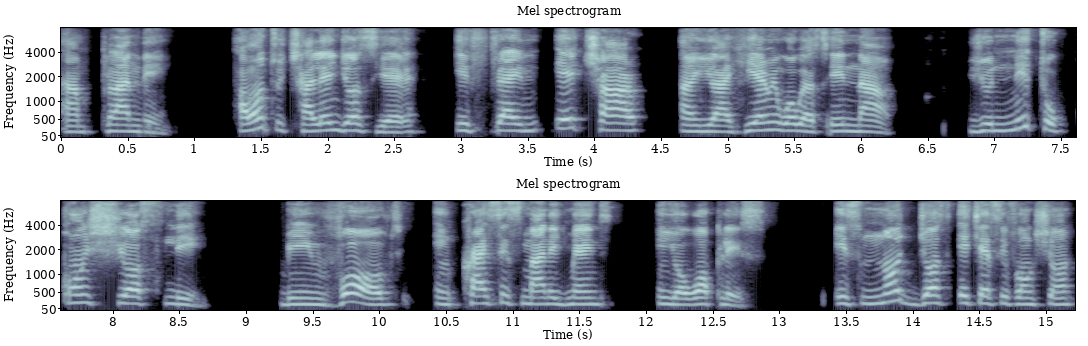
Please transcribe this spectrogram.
and planning. I want to challenge us here. If you're in HR and you are hearing what we're saying now, you need to consciously be involved in crisis management in your workplace. It's not just HSE function,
